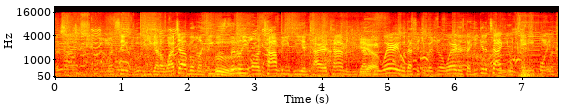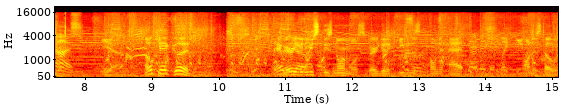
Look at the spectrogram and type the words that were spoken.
SMT game. But see, you gotta watch out, Boom. Like he was Ugh. literally on top of you the entire time, and you gotta Yeah. be wary with that situational awareness that he can attack you at any point in time. Yeah. Okay, good. There Very go. good use of these normals. Very good at keeping his opponent at, like, on his toes.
